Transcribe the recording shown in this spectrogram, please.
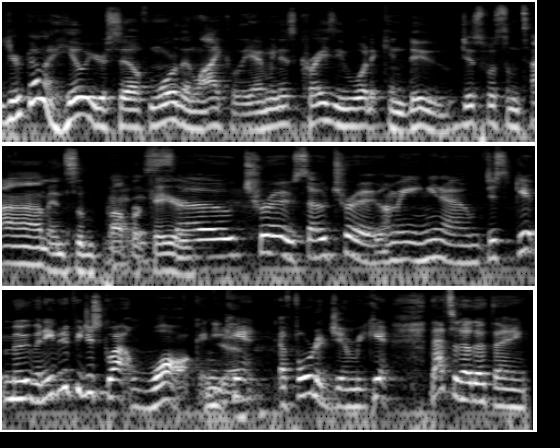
you're gonna heal yourself more than likely. I mean, it's crazy what it can do just with some time and some proper care. so true, so true. I mean, you know, just get moving. Even if you just go out and walk, and you Yeah. can't afford a gym, or you can't. That's another thing.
